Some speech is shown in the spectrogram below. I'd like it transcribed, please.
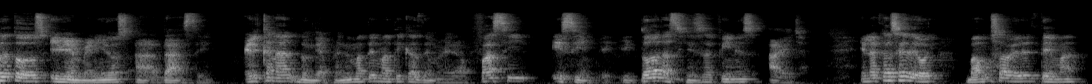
Hola a todos y bienvenidos a Dance, el canal donde aprenden matemáticas de manera fácil y simple y todas las ciencias afines a ella. En la clase de hoy vamos a ver el tema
